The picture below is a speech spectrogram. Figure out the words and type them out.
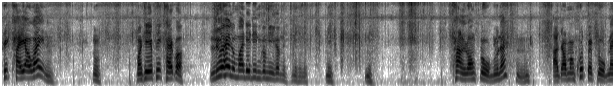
พริกไทยเอาไว้นู่นนู่นบางทีพริกไทยก็เลื้อยให้ลงมาในดินก็มีครับนี่นี่นี่นี่นี่ท่านลองปลูกดูนะ อาจจะเอามังคุดไปปลูกใน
